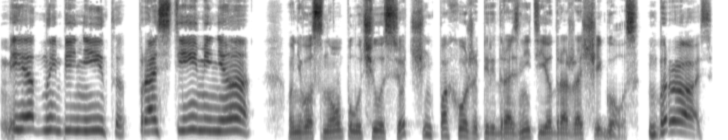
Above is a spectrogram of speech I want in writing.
«Бедный Бенито, прости меня!» У него снова получилось очень похоже передразнить ее дрожащий голос. «Брось!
